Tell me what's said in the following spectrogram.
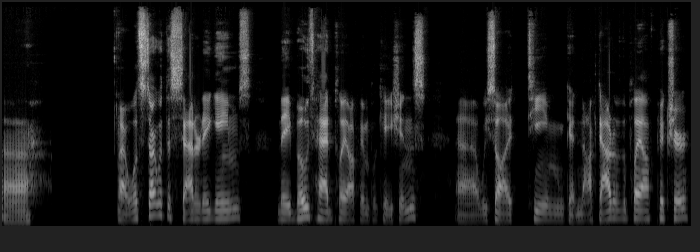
uh all right, well, let's start with the Saturday games. They both had playoff implications. Uh, we saw a team get knocked out of the playoff picture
